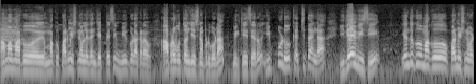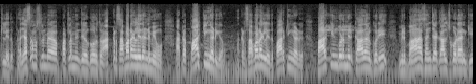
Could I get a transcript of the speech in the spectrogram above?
అమ్మ మాకు మాకు పర్మిషన్ ఇవ్వలేదని చెప్పేసి మీకు కూడా అక్కడ ఆ ప్రభుత్వం చేసినప్పుడు కూడా మీకు చేశారు. ఇప్పుడు ఖచ్చితంగా ఇదే వీసీ ఎందుకు మాకు పర్మిషన్ ఇవ్వట్లేదు? ప్రజా సమస్యల మీద- పట్ల మేము కోరుతున్నాం. అక్కడ సభ అడగలేదండి మేము. అక్కడ పార్కింగ్ అడిగాం. అక్కడ సభ అడగలేదు పార్కింగ్ అడగ. పార్కింగ్ కూడా మీరు కాదనుకొని మీరు బాణాసంచా కాల్చుకోవడానికి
